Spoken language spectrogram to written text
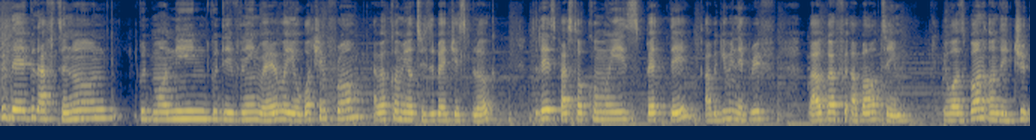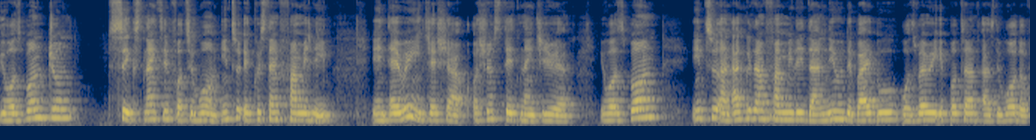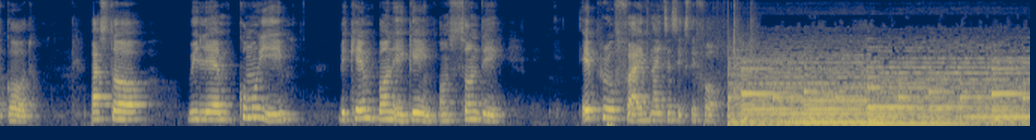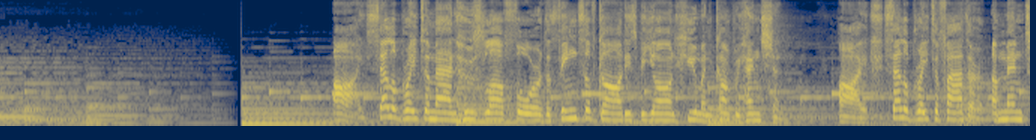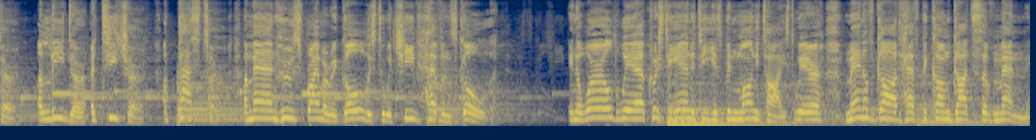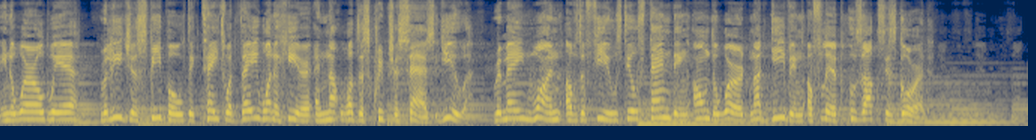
Good day, good afternoon, good morning, good evening, wherever you're watching from. I welcome you to J's blog. Today is Pastor Kumuyi's birthday. I'll be giving a brief biography about him. He was born on the he was born June 6, 1941, into a Christian family in Erin, Ijesha, Osun State, Nigeria. He was born into an Anglican family that knew the Bible was very important as the Word of God. Pastor William Kumuyi became born again on Sunday, April 5, 1964. I celebrate a man whose love for the things of God is beyond human comprehension. I celebrate a father, a mentor, a leader, a teacher, a pastor, a man whose primary goal is to achieve heaven's goal. In a world where Christianity has been monetized, where men of God have become gods of men, in a world where religious people dictate what they want to hear and not what the scripture says, you remain one of the few still standing on the word, not giving a flip whose ox is gored.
